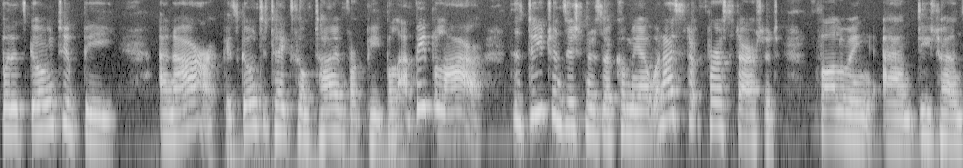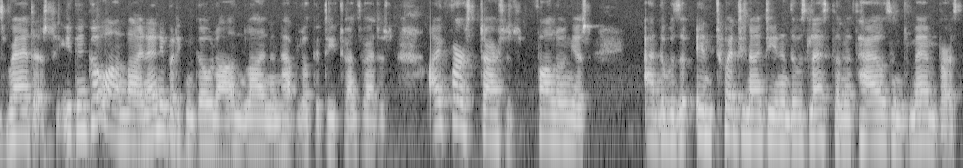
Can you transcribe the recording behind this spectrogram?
but it's going to be an arc. It's going to take some time for people, and people are. The detransitioners are coming out. When I st- first started following um, Detrans Reddit, you can go online, anybody can go online and have a look at Detrans Reddit. I first started following it and there was a, in 2019 and there was less than a thousand members.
